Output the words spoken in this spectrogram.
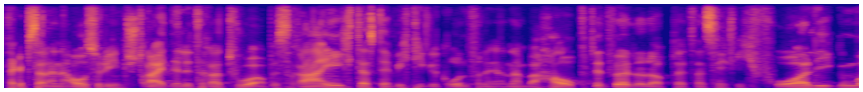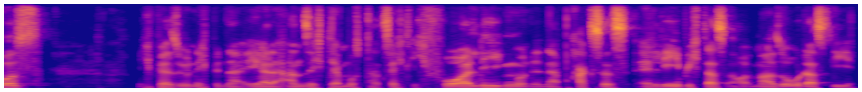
Da gibt es dann einen ausführlichen Streit in der Literatur, ob es reicht, dass der wichtige Grund von den anderen behauptet wird oder ob der tatsächlich vorliegen muss. Ich persönlich bin da eher der Ansicht, der muss tatsächlich vorliegen und in der Praxis erlebe ich das auch immer so, dass die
